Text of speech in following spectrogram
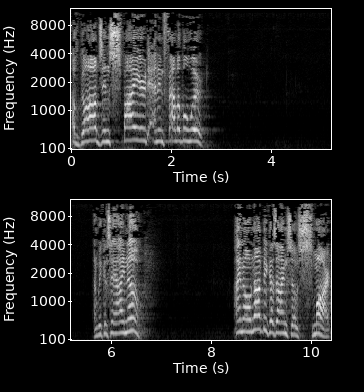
of God's inspired and infallible word. And we can say, I know. I know not because I'm so smart,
